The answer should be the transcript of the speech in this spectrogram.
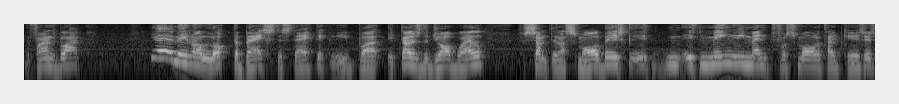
The fan's black. Yeah, it may not look the best aesthetically, but it does the job well something as small. Basically, it, it's mainly meant for smaller type cases.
